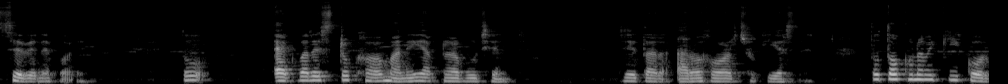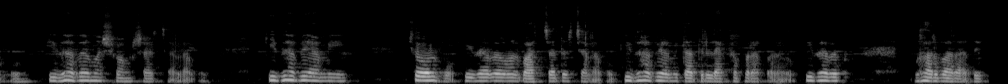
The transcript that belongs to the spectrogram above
সেভেনে পড়ে। তো একবার স্ট্রোক হওয়া মানেই আপনারা বুঝেন যে তার আরও হওয়ার ঝুঁকি আছে। তো তখন আমি কি করব? কীভাবে আমার সংসার চালাবো? কীভাবে আমি চলবো, কীভাবে আমার বাচ্চাদের চালাবো, কীভাবে আমি তাদের লেখাপড়া করাবো, কীভাবে ঘর ভাড়া দেব।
